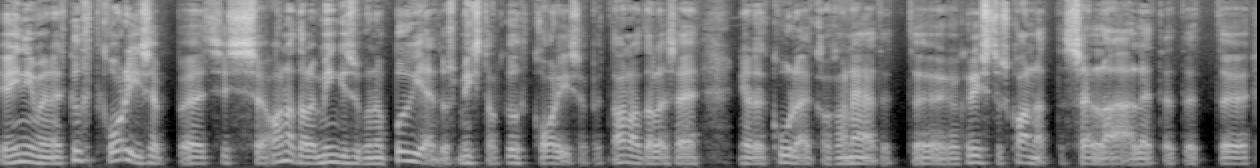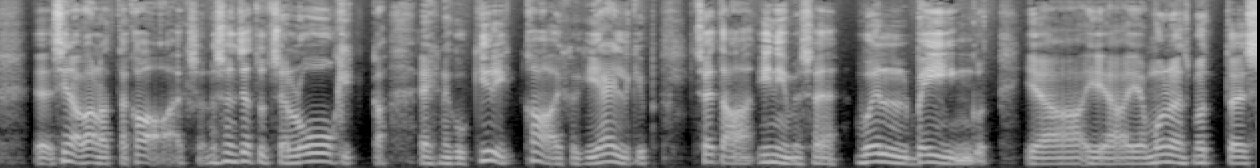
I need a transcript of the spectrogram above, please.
ja inimene kõht koriseb, et siis anna talle mingisugune põhjendus, miks tal kõht koriseb, et anna talle see nii-öelda, et kuule, aga näed, et ka Kristus kannatas sel ajal, et, et, et sina kannata ka, eks ole, no see on teatud see loogika ehk nagu kirik ka ikkagi jälgib seda inimese well-being ut. Ja, ja, ja mõnes mõttes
